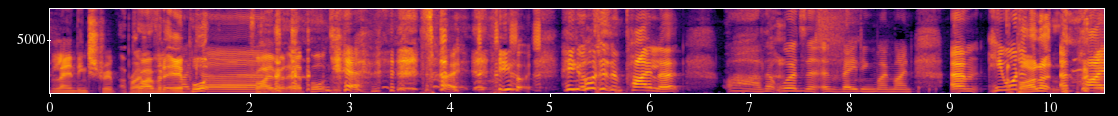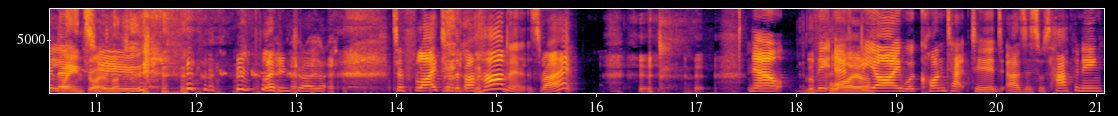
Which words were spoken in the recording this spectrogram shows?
Landing strip. A private landing- airport. Like a- Private airport. yeah. so he he ordered a pilot. Oh, that word's evading my mind. Um, he ordered pilot? a pilot plane to plane driver to fly to the Bahamas, right? Now The the. FBI were contacted as this was happening,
